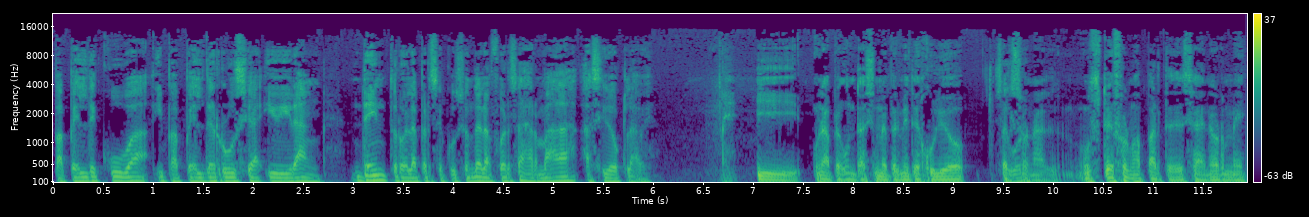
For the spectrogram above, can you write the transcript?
papel de Cuba y papel de Rusia y de Irán dentro de la persecución de las Fuerzas Armadas ha sido clave. Y una pregunta, si me permite, Julio, personal. Usted forma parte de esa enorme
